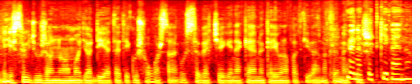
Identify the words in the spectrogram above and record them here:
És Szűcs Zsuzsanna, a Magyar Dietetikus Országos Szövetségének elnöke. Jó napot kívánok Önnek Jó napot kívánok!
